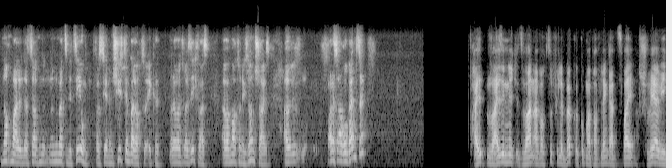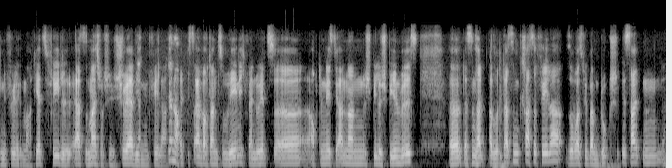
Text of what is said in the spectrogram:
nochmal, das darf mal zur Beziehung passieren. Dann schießt den Ball auch zur Ecke oder was weiß ich was. Aber mach doch nicht so einen Scheiß. Also war das Arroganz? Weiß ich nicht, es waren einfach zu viele Böcke. Guck mal, Pavlenka hat zwei schwerwiegende Fehler gemacht. Jetzt Friedel, erstes Meisterschaftsspiel, schwerwiegenden ja, Fehler. Genau. Das ist einfach dann zu wenig, wenn du jetzt äh, auch demnächst die anderen Spiele spielen willst. Äh, das sind halt, also das sind krasse Fehler. Sowas wie beim Duxch ist halt ein,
